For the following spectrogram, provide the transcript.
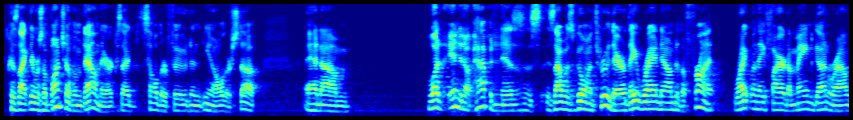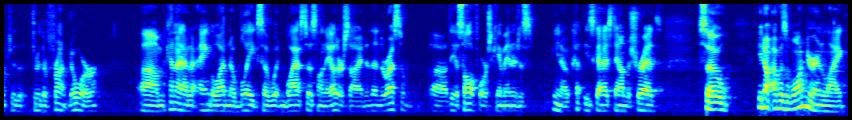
Because like there was a bunch of them down there because I saw their food and you know all their stuff, and um, what ended up happening is, is as I was going through there, they ran down to the front right when they fired a main gun round through the through the front door, um, kind of at an angle at an oblique so it wouldn't blast us on the other side, and then the rest of uh, the assault force came in and just you know cut these guys down to shreds. So you know I was wondering like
